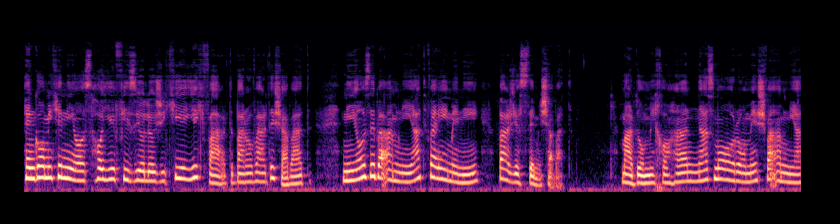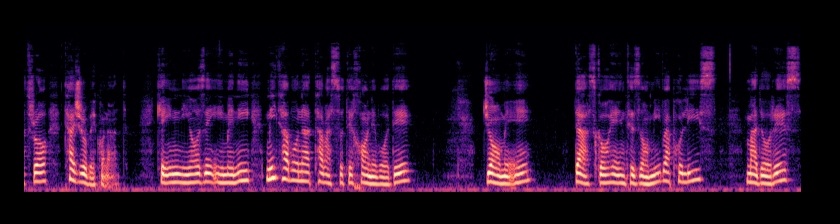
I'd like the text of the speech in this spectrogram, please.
هنگامی که نیازهای فیزیولوژیکی یک فرد برآورده شود نیاز به امنیت و ایمنی برجسته می شود. مردم می خواهند نظم و آرامش و امنیت را تجربه کنند که این نیاز ایمنی می تواند توسط خانواده جامعه دستگاه انتظامی و پلیس مدارس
